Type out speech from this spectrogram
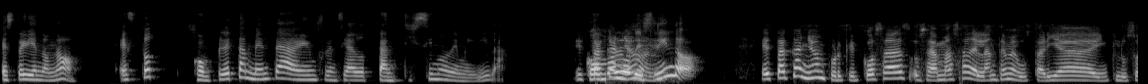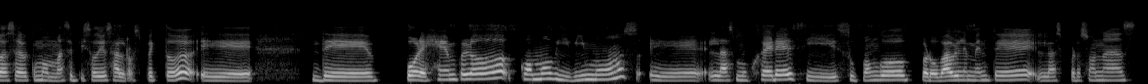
estoy viendo, no, esto completamente ha influenciado tantísimo de mi vida. ¿Cómo lo deslindo? Está cañón, porque cosas, o sea, más adelante me gustaría incluso hacer como más episodios al respecto eh, de, por ejemplo, cómo vivimos eh, las mujeres y supongo probablemente las personas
